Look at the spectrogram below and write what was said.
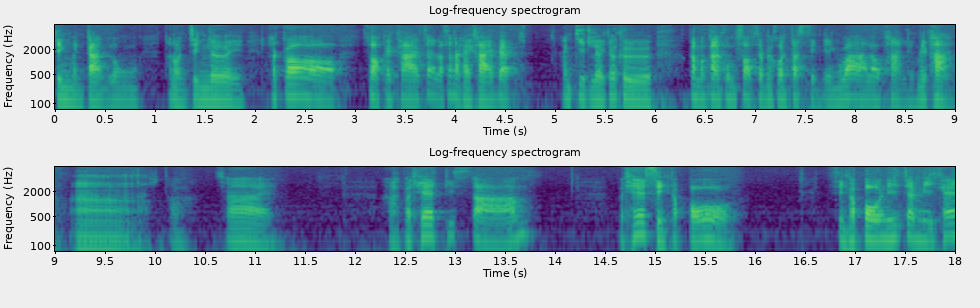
จริงเหมือนกันลงถนนจริงเลย แล้วก็สอบคล้ายๆ จะลักษณะคล้ายๆ แบบอังกฤษเลยก็คือ กรรมการคุมสอบจะเป็นคนตัดสินเองว่าเราผ่านหรือไม่ผ่านอ่าอ่าใช่อะประเทศที่สามประเทศสิงคโปร์สิงคโปร์นี้จะมีแค่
